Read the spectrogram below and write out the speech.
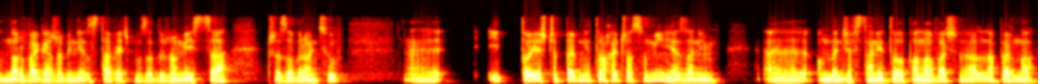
Norwega, żeby nie zostawiać mu za dużo miejsca przez obrońców. I to jeszcze pewnie trochę czasu minie, zanim on będzie w stanie to opanować, no ale na pewno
